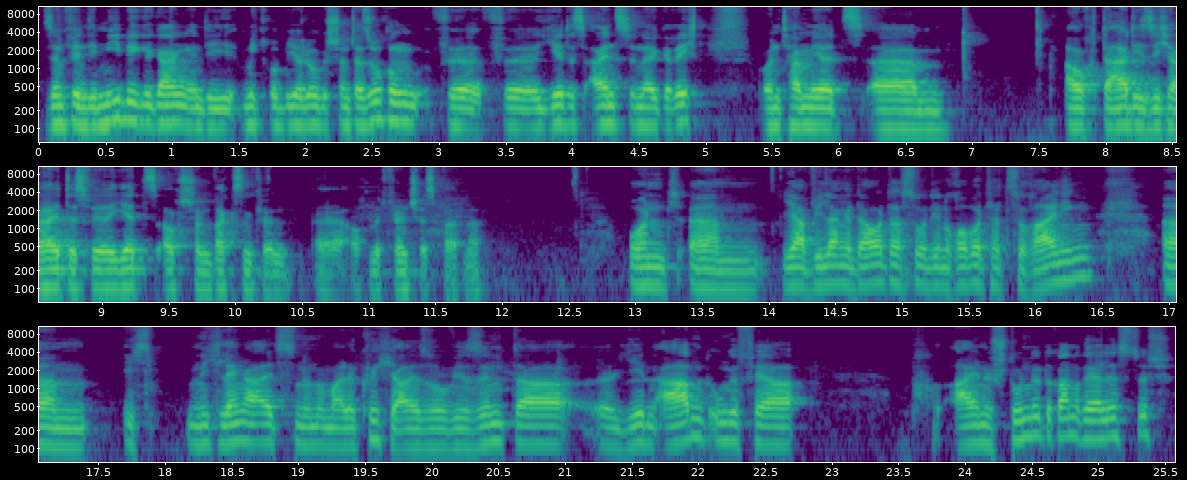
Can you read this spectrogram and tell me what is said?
sind wir in die MIBI gegangen, in die mikrobiologische Untersuchung für, für jedes einzelne Gericht und haben jetzt ähm, auch da die Sicherheit, dass wir jetzt auch schon wachsen können, äh, auch mit Franchise-Partner. Und ähm, ja, wie lange dauert das so, den Roboter zu reinigen? Ähm, ich nicht länger als eine normale Küche. Also wir sind da äh, jeden Abend ungefähr eine Stunde dran, realistisch.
